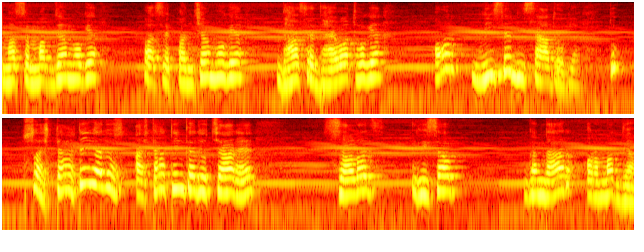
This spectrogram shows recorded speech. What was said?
म से मध्यम हो गया, प से पंचम हो गया, धा से धैवत हो गया और नी से निषाद हो गया। तो स्टार्टिंग का जो स्टार्टिंग का जो चार है सड़ज ऋषभ, गंधार और मध्यम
